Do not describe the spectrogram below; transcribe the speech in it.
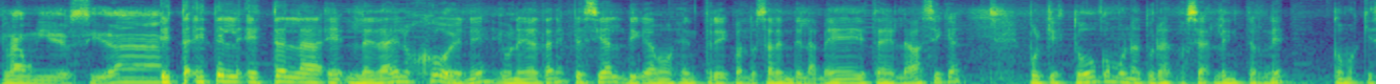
la universidad. Esta, esta, esta es la, eh, la, edad de los jóvenes, es una edad tan especial, digamos, entre cuando salen de la media, están en la básica, porque es todo como natural. O sea, la internet como que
